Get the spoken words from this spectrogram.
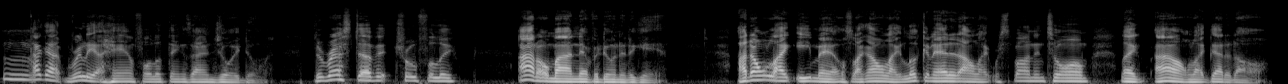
hmm, I got really a handful of things I enjoy doing. The rest of it, truthfully, I don't mind never doing it again. I don't like emails. Like I don't like looking at it. I don't like responding to them. Like I don't like that at all.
